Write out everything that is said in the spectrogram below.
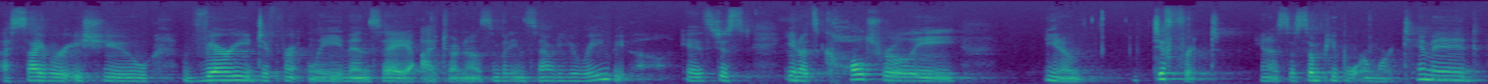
a cyber issue very differently than, say, I don't know, somebody in Saudi Arabia. It's just, you know, it's culturally, you know, different. You know, so some people are more timid.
